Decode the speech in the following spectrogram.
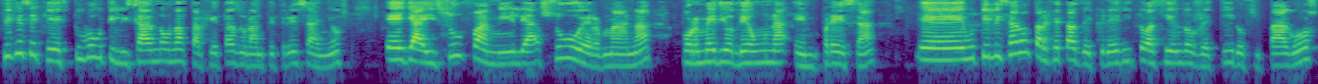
Fíjese que estuvo utilizando unas tarjetas durante tres años, ella y su familia, su hermana, por medio de una empresa, eh, utilizaron tarjetas de crédito haciendo retiros y pagos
